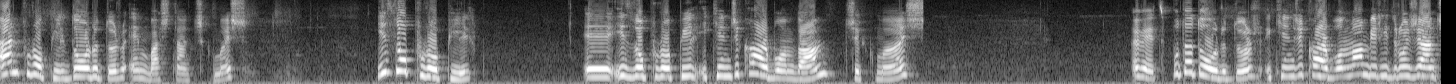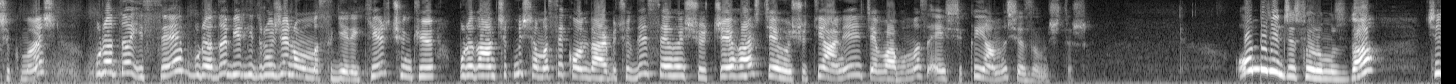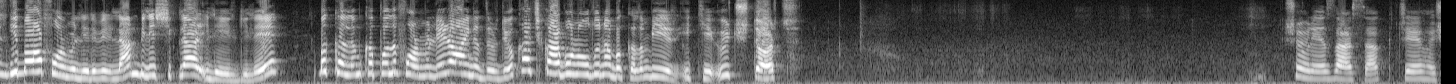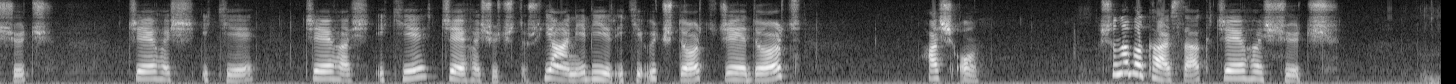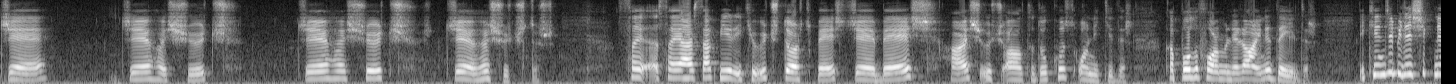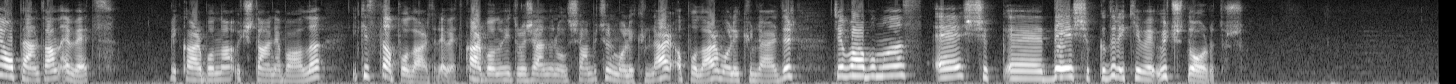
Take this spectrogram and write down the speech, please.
En-propil doğrudur. En baştan çıkmış. İzopropil e, izopropil ikinci karbondan çıkmış. Evet bu da doğrudur. İkinci karbondan bir hidrojen çıkmış. Burada ise burada bir hidrojen olması gerekir. Çünkü buradan çıkmış ama sekonder bütülde SH3, CH, CH3 yani cevabımız E şıkkı yanlış yazılmıştır. 11. sorumuzda çizgi bağ formülleri verilen bileşikler ile ilgili Bakalım kapalı formülleri aynıdır diyor. Kaç karbon olduğuna bakalım. 1, 2, 3, 4. Şöyle yazarsak CH3, CH2, CH2, CH3'tür. Yani 1, 2, 3, 4, C4, H10. Şuna bakarsak CH3, C, CH3, CH3, CH3'tür. Say sayarsak 1, 2, 3, 4, 5, C5, H, 3, 6, 9, 12'dir. Kapalı formülleri aynı değildir. İkinci bileşik neopentan. Evet. Bir karbona 3 tane bağlı. İkisi de apolardır. Evet, karbon ve hidrojenden oluşan bütün moleküller apolar moleküllerdir. Cevabımız E şık, e, D şıkkıdır. 2 ve 3 doğrudur.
